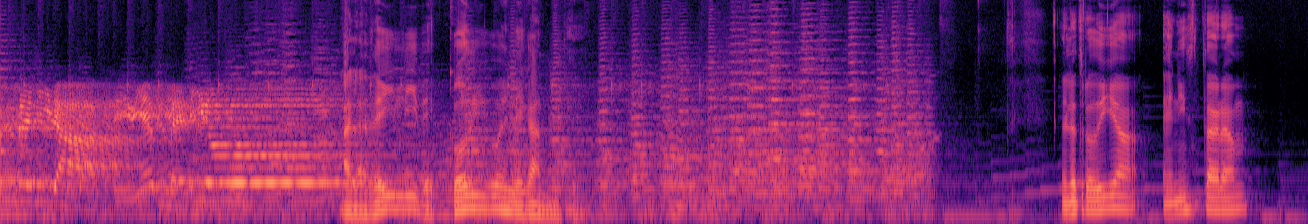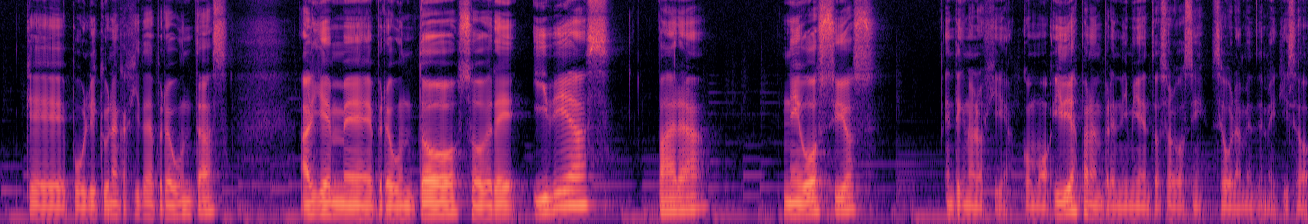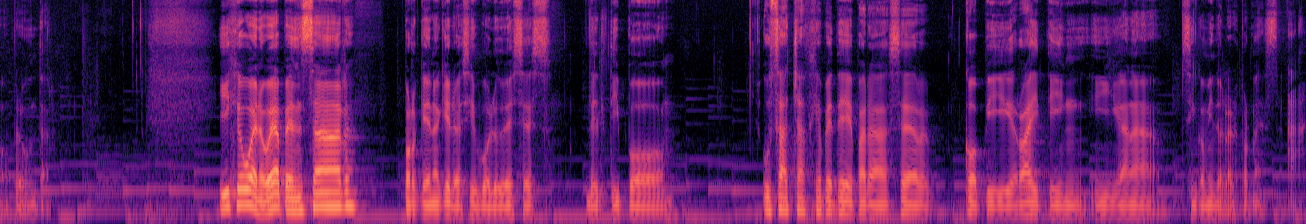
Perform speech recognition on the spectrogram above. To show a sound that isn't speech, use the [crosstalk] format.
Bienvenidas y bienvenidos a la Daily de Código Elegante. El otro día en Instagram, que publiqué una cajita de preguntas, alguien me preguntó sobre ideas para negocios en tecnología, como ideas para emprendimientos o algo así, seguramente me quiso preguntar. Y dije, bueno, voy a pensar, porque no quiero decir boludeces del tipo, usa ChatGPT para hacer copywriting y gana 5 mil dólares por mes. Ah.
